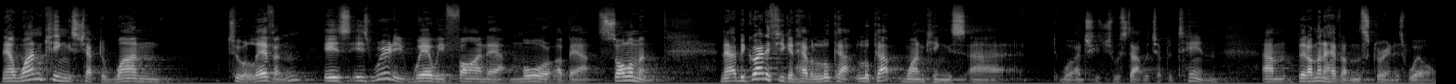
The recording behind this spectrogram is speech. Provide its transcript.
Now, 1 Kings chapter 1 to 11 is, is really where we find out more about Solomon. Now, it'd be great if you can have a look up, look up 1 Kings, uh, well, actually, we'll start with chapter 10, um, but I'm going to have it on the screen as well.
